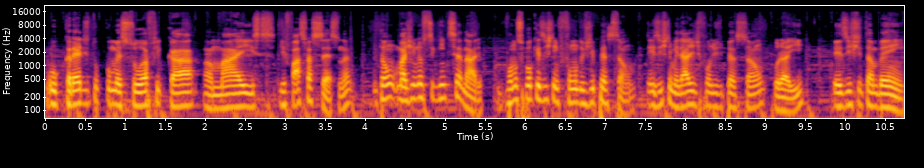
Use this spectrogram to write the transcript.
o crédito começou a ficar ah, mais de fácil acesso, né? Então, imagina o seguinte cenário. Vamos supor que existem fundos de pensão. Existem milhares de fundos de pensão por aí Existe também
